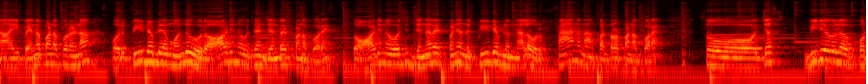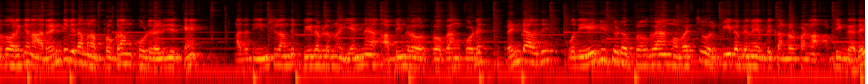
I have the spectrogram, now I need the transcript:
நான் இப்போ என்ன பண்ண போகிறேன்னா ஒரு பிடபிள்யூஎம் வந்து ஒரு ஆடினோ வச்சு தான் ஜென்ரேட் பண்ண போகிறேன் ஸோ ஆடினோ வச்சு ஜெனரேட் பண்ணி அந்த பிடபிள்யூஎம்னால ஒரு ஃபேனை நான் கண்ட்ரோல் பண்ண போகிறேன் ஸோ ஜஸ்ட் வீடியோவில் பொறுத்த வரைக்கும் நான் ரெண்டு விதமான ப்ரோக்ராம் கோடு எழுதியிருக்கேன். அதாவது இனிஷியலாக வந்து பிடபிள்யூஎம் என்ன அப்படிங்கிற ஒரு ப்ரோக்ராம் கோடு ரெண்டாவது ஒரு ஏடிசியோட ப்ரோக்ராமை வச்சு ஒரு பிடபிள்யூஎம் எப்படி கண்ட்ரோல் பண்ணலாம் அப்படிங்கிறது.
